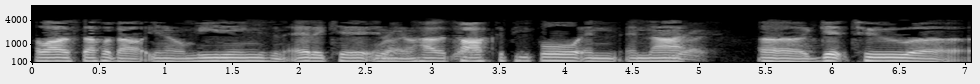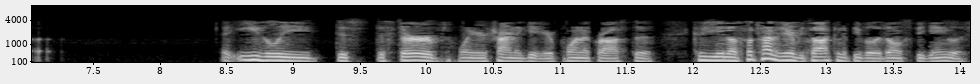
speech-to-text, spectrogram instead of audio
a lot of stuff about you know meetings and etiquette and Right, you know how to right. talk to people and and not right uh get too uh easily dis- disturbed when you're trying to get your point across to because you know sometimes you're gonna be talking to people that don't speak English,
